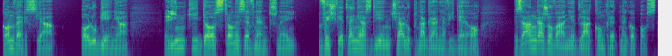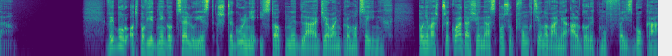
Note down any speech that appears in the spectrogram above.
konwersja, polubienia, linki do strony zewnętrznej, wyświetlenia zdjęcia lub nagrania wideo, zaangażowanie dla konkretnego posta. Wybór odpowiedniego celu jest szczególnie istotny dla działań promocyjnych – ponieważ przekłada się na sposób funkcjonowania algorytmów Facebooka,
